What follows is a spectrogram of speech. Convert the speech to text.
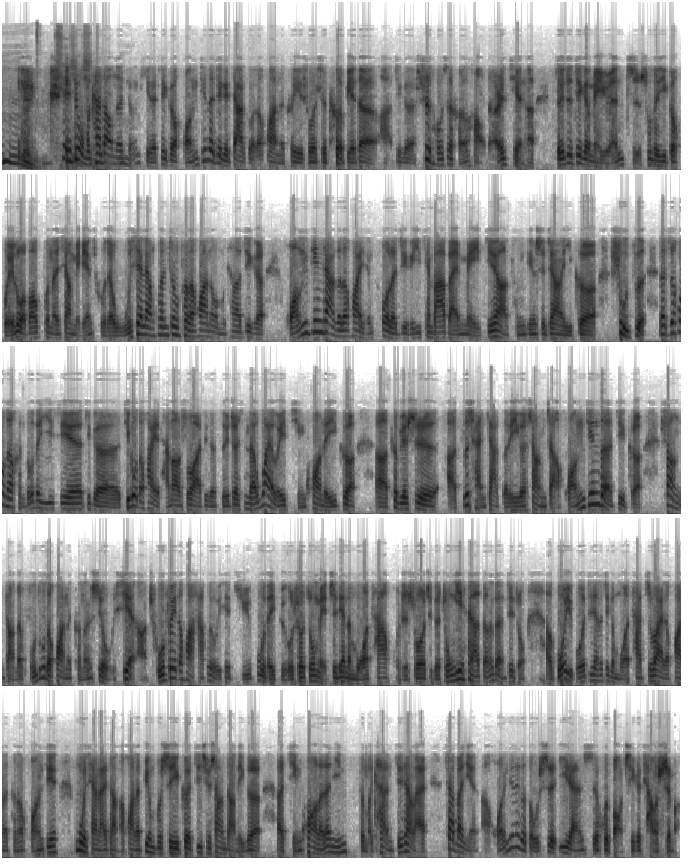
嗯，其实我们看到呢，整体的这个黄金的这个价格的话呢，可以说是特别的啊，这个势头是很好的，而且呢。随着这个美元指数的一个回落，包括呢像美联储的无限量宽政策的话呢，我们看到这个黄金价格的话已经破了这个一千八百美金啊，曾经是这样一个数字。那之后呢，很多的一些这个机构的话也谈到说啊，这个随着现在外围情况的一个呃，特别是啊资产价格的一个上涨，黄金的这个上涨的幅度的话呢，可能是有限啊，除非的话还会有一些局部的，比如说中美之间的摩擦，或者说这个中印啊等等这种啊国与国之间的这个摩擦之外的话呢，可能黄金。目前来讲的话呢，并不是一个继续上涨的一个呃情况了。那您怎么看接下来下半年啊，黄金这个走势依然是会保持一个强势吗？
